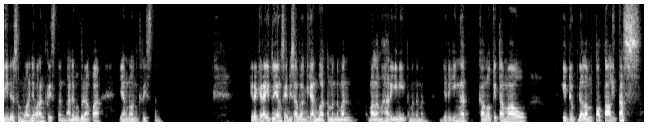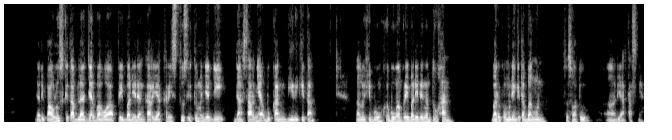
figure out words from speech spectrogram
tidak semuanya orang Kristen, ada beberapa yang non Kristen. Kira-kira itu yang saya bisa bagikan buat teman-teman malam hari ini, teman-teman. Jadi ingat kalau kita mau hidup dalam totalitas dari Paulus kita belajar bahwa pribadi dan karya Kristus itu menjadi dasarnya bukan diri kita. Lalu hubungan pribadi dengan Tuhan. Baru kemudian kita bangun sesuatu uh, di atasnya.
